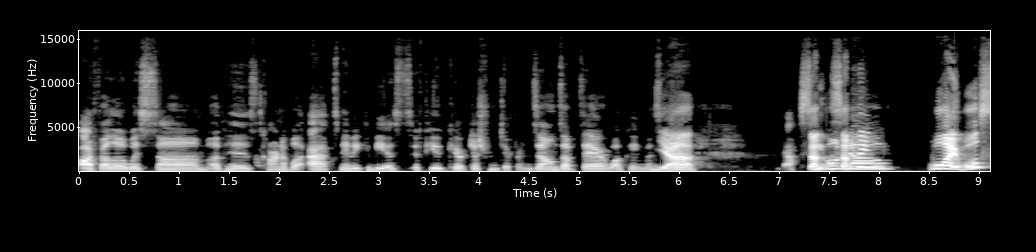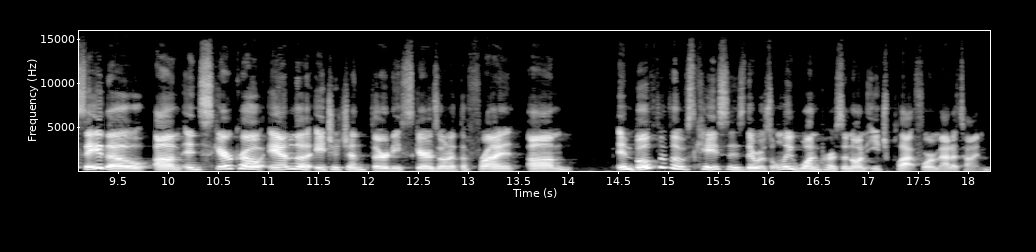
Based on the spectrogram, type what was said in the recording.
Oddfellow with some of his carnival acts. Maybe it could be a few characters from different zones up there walking us in. Yeah. yeah. Some- something- know. Well, I will say though, um, in Scarecrow and the HHN 30 scare zone at the front, um, in both of those cases, there was only one person on each platform at a time.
